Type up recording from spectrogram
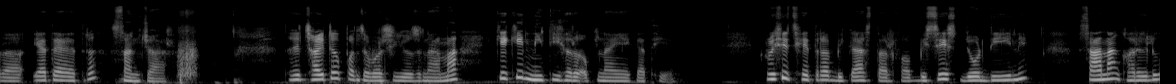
र यातायात र सञ्चार। तसै छैटौँ पञ्चवर्षीय योजनामा के के नीतिहरू अप्नाइएका थिए? कृषि क्षेत्र विकासतर्फ विशेष जोड दिइने साना घरेलु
